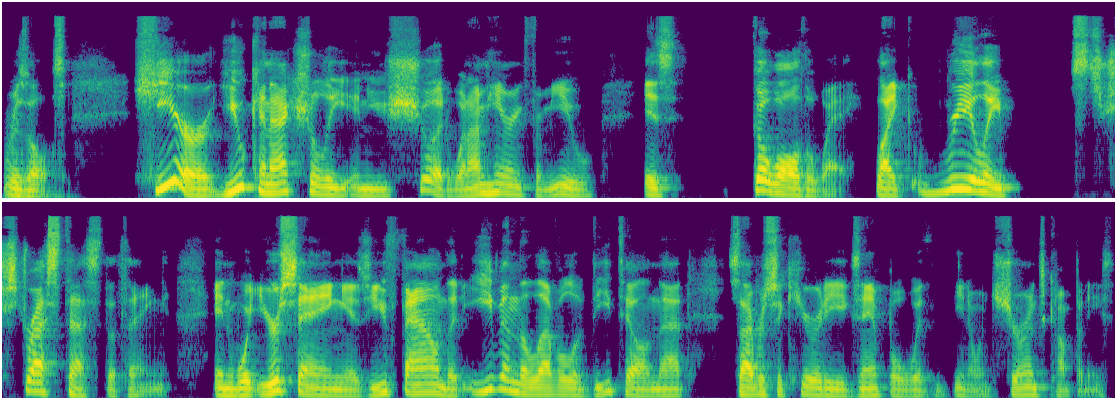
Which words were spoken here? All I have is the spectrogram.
results. Here, you can actually, and you should. What I'm hearing from you is go all the way, like really stress test the thing. And what you're saying is you found that even the level of detail in that cybersecurity example with you know insurance companies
